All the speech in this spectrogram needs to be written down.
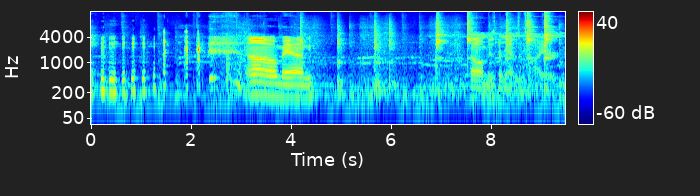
oh man. Oh, Mr. Man's tired.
